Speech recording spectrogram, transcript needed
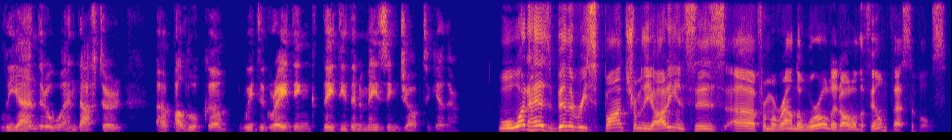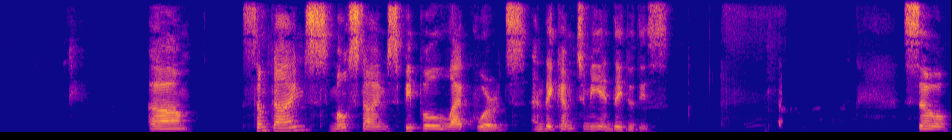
Leandro and after uh, Paluca with the grading, they did an amazing job together. Well, what has been the response from the audiences uh, from around the world at all of the film festivals? Um, sometimes, most times, people lack words and they come to me and they do this. So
